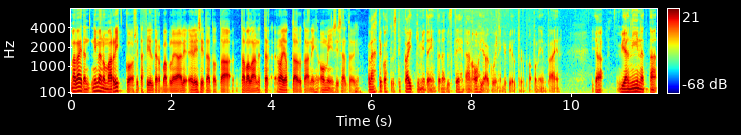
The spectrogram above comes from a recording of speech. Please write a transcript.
mä väitän, nimenomaan rikkoo sitä filterbubblea, eli, eli sitä tota, tavallaan, että rajoittaudutaan niihin omiin sisältöihin. Lähtökohtaisesti kaikki, mitä internetissä tehdään, ohjaa kuitenkin filterbubbleen päin. Ja vielä niin, että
